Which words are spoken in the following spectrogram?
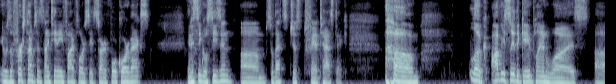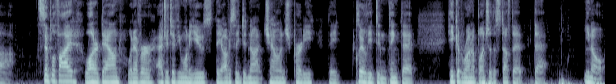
It was the first time since 1985 Florida State started four quarterbacks in a single season. Um, so that's just fantastic. Um, look, obviously the game plan was uh, simplified, watered down, whatever adjective you want to use. They obviously did not challenge Purdy. They clearly didn't think that he could run a bunch of the stuff that that you know,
